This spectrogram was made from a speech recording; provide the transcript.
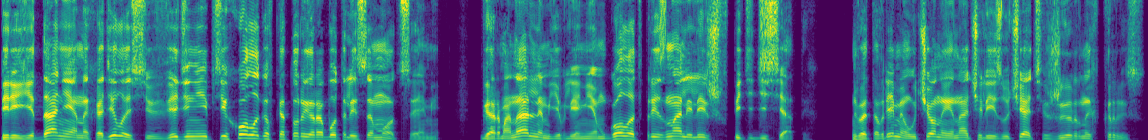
Переедание находилось в ведении психологов, которые работали с эмоциями. Гормональным явлением голод признали лишь в 50-х. В это время ученые начали изучать жирных крыс.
